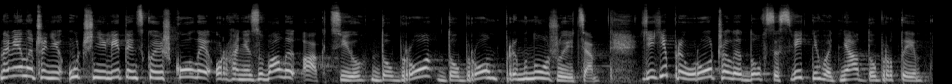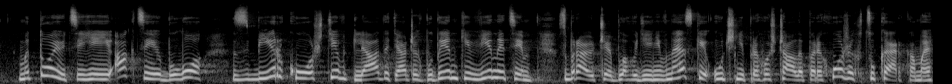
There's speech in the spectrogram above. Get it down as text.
На Вінничині учні літинської школи організували акцію Добро добром примножується. Її приурочили до Всесвітнього дня доброти. Метою цієї акції було збір коштів для дитячих будинків Вінниці. Збираючи благодійні внески, учні пригощали перехожих цукерками,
